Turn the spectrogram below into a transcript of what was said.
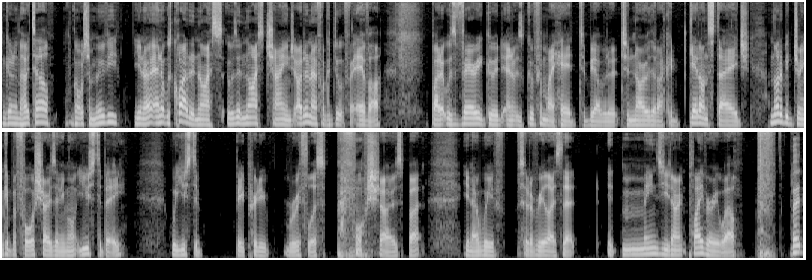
I'm going to the hotel. I'm going to watch a movie, you know. And it was quite a nice, it was a nice change. I don't know if I could do it forever, but it was very good and it was good for my head to be able to, to know that I could get on stage. I'm not a big drinker before shows anymore. It used to be. We used to be pretty ruthless before shows, but you know, we've sort of realized that it means you don't play very well. But,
